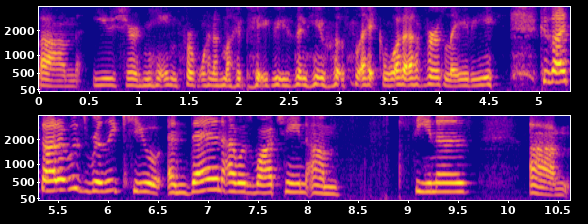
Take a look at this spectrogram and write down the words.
um, use your name for one of my babies? And he was like, whatever, lady. Because I thought it was really cute. And then I was watching um, Cena's um,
